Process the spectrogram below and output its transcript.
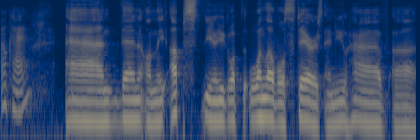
Okay. and then on the ups, you know, you go up the one level stairs, and you have uh,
